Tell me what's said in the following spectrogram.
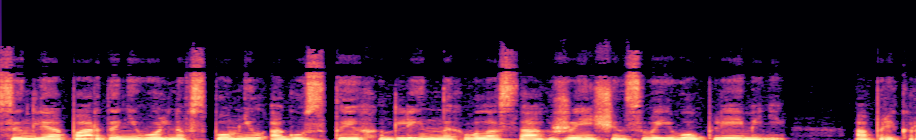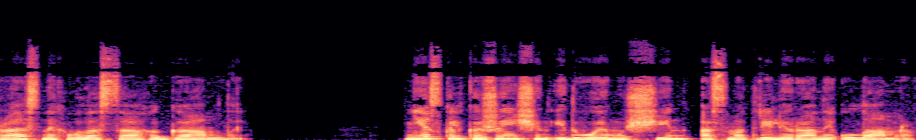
Сын леопарда невольно вспомнил о густых, длинных волосах женщин своего племени, о прекрасных волосах гамлы. Несколько женщин и двое мужчин осмотрели раны у ламров.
